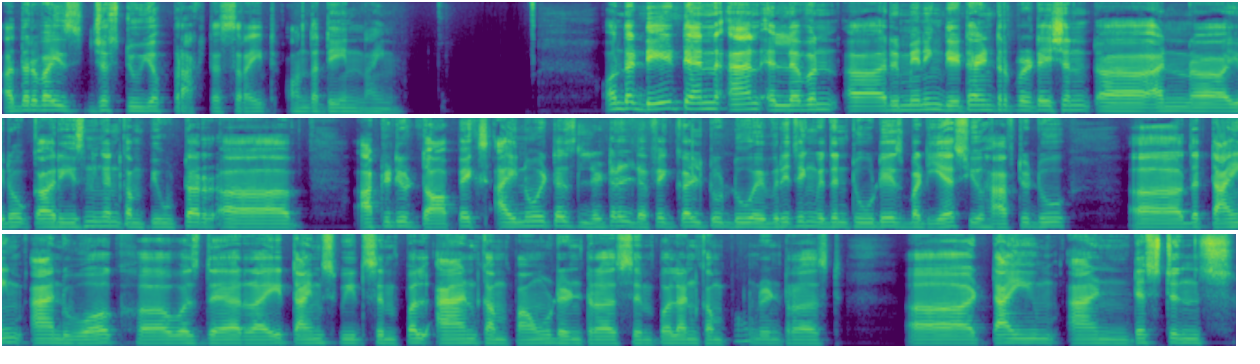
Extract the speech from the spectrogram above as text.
Otherwise just do your practice right on the day 9 on the day 10 and 11 uh, remaining data interpretation uh, and uh, you know uh, reasoning and computer uh, aptitude topics i know it is little difficult to do everything within 2 days but yes you have to do uh, the time and work was there right? Time speed simple and compound interest simple and compound interest time and distance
